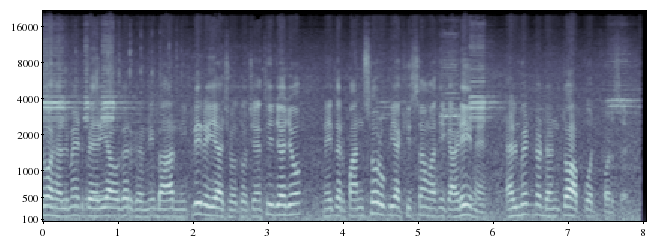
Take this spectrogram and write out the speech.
જો હેલ્મેટ પહેર્યા વગર ઘરની બહાર નીકળી રહ્યા છો, તો ત્યાંથી જજો. નહીંતર પાંચસો રૂપિયા ખિસ્સામાંથી કાઢીને હેલ્મેટનો દંડ તો આપવો જ પડશે.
